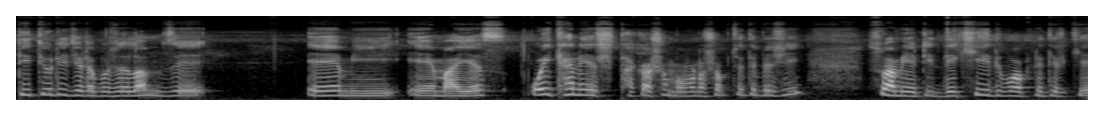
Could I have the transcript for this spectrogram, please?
তৃতীয়টি যেটা বোঝালাম যে এম ই এম আই এস ওইখানে থাকার সম্ভাবনা সবচেয়ে বেশি। সো আমি এটি দেখিয়ে দেবো আপনাদেরকে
